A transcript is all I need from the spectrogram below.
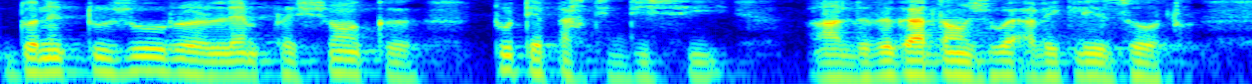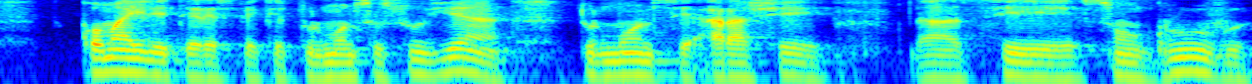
donnait toujours l'impression que tout est parti d'ici, en le regardant jouer avec les autres. Comment il était respecté, tout le monde se souvient, tout le monde s'est arraché dans ses, son groove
